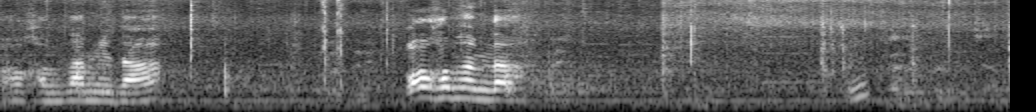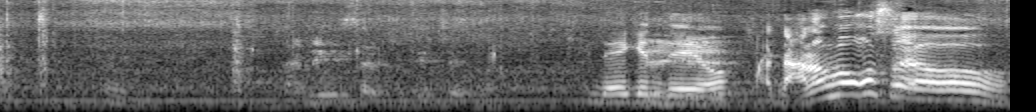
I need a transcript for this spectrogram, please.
아 감사합니다. 아 감사합니다. 가격도 괜찮아. 갈매기살 두 개째. 네 개인데요. 아, 나눠 먹었어요.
